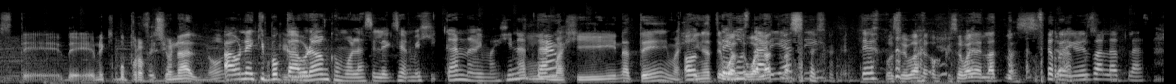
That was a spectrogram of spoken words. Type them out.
este, de un equipo profesional, ¿no? A un equipo Porque digo, cabrón como la selección mexicana, imagínate. Imagínate, imagínate, ¿O o, te o al Atlas. sí? Te- o, se va, o que se vaya al Atlas. Se Ya, regresa al Atlas. Pues,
